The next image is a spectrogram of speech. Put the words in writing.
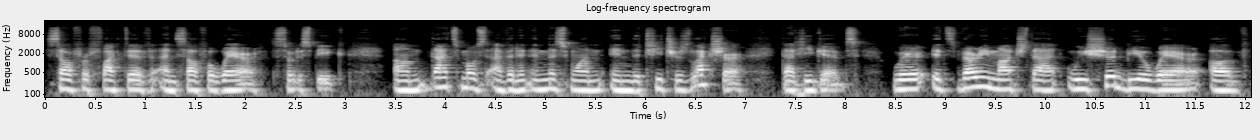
self reflective and self aware, so to speak. Um, that's most evident in this one in the teacher's lecture that he gives, where it's very much that we should be aware of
